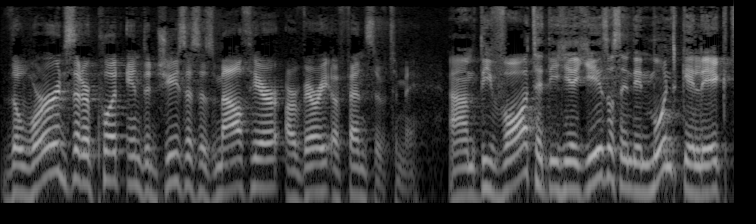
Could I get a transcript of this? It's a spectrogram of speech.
The words that are put into Jesus' mouth here are very offensive to me. Ähm, die Worte, die hier Jesus in den Mund gelegt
